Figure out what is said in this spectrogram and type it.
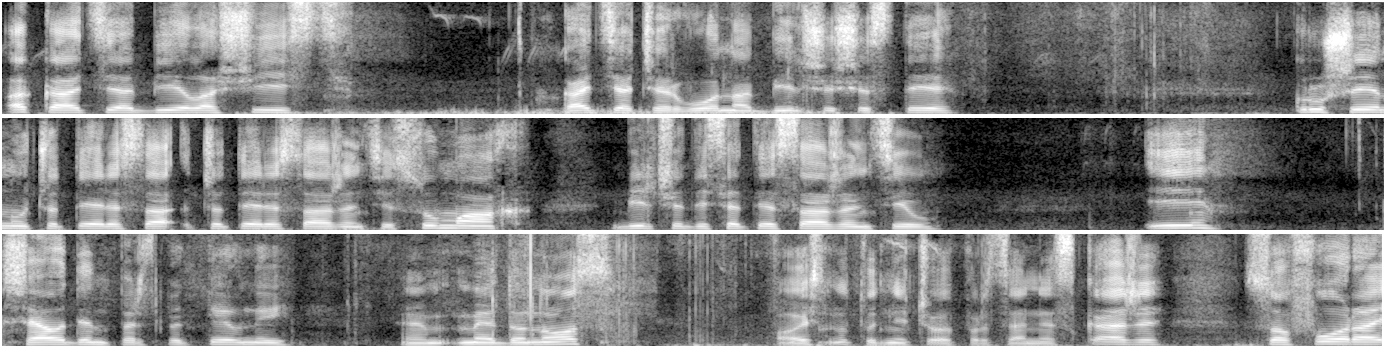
Акація біла 6. Акація червона більше 6. Крушину 4, са- 4 саджанці, сумах більше 10 саджанців. І ще один перспективний е, медонос. Ось, ну тут нічого про це не скаже. Софора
